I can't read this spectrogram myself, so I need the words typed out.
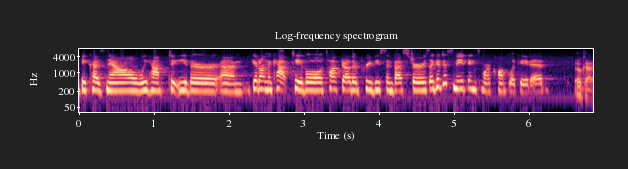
because now we have to either um, get on the cap table, talk to other previous investors. Like it just made things more complicated. Okay.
